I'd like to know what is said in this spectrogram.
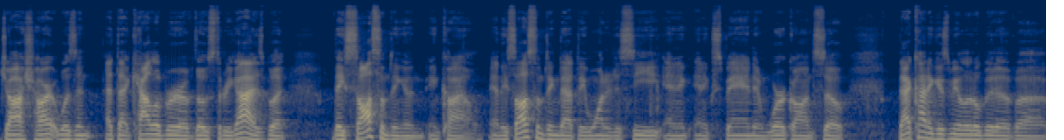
Josh Hart wasn't at that caliber of those three guys, but they saw something in, in Kyle and they saw something that they wanted to see and, and expand and work on. So that kind of gives me a little bit of uh,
